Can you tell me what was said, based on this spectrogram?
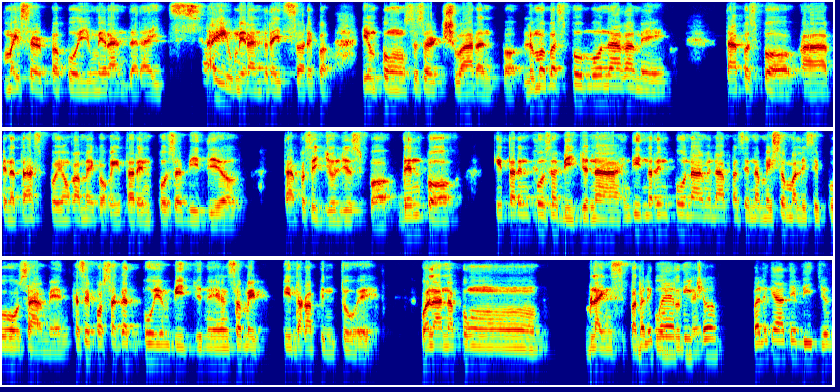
may serve pa po yung Miranda rights. Ay, yung Miranda rights, sorry po. Yung pong search warrant po. Lumabas po muna kami. Tapos po, ah, pinataas po yung kamay ko. Kita rin po sa video. Tapos si Julius po. Then po, kita rin po sa video na hindi na rin po namin napansin na may sumalisi po sa amin. Kasi po sagad po yung video na yun sa may pinakapinto eh. Wala na pong blind spot Balik po dun eh. video. Balik natin video.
